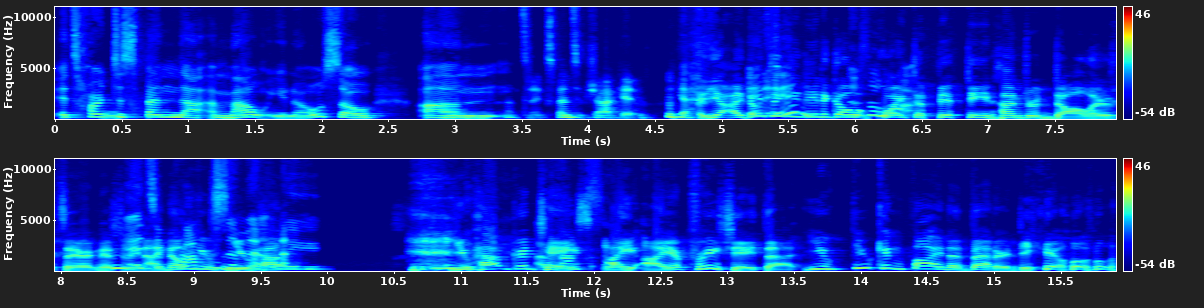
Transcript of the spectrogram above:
it's hard to spend that amount you know so Um, that's an expensive jacket. Yeah, yeah. I don't It think you need to go There's quite to fifteen hundred dollars there, Nisreen. I know you you have approximately- you have good taste. I, I appreciate that. You you can find a better deal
